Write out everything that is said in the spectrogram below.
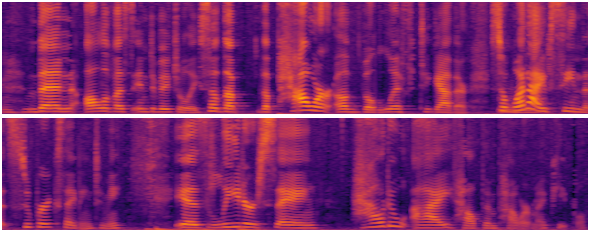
Mm-hmm. than all of us individually. So the the power of the lift together. So what Mm-hmm. I've seen that's super exciting to me is leaders saying, "How do I help empower my people?"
